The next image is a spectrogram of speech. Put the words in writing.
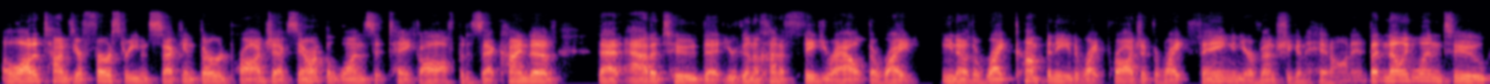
a lot of times your first or even second, third projects, they aren't the ones that take off, but it's that kind of that attitude that you're going to kind of figure out the right, you know, the right company, the right project, the right thing, and you're eventually going to hit on it. But knowing when to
